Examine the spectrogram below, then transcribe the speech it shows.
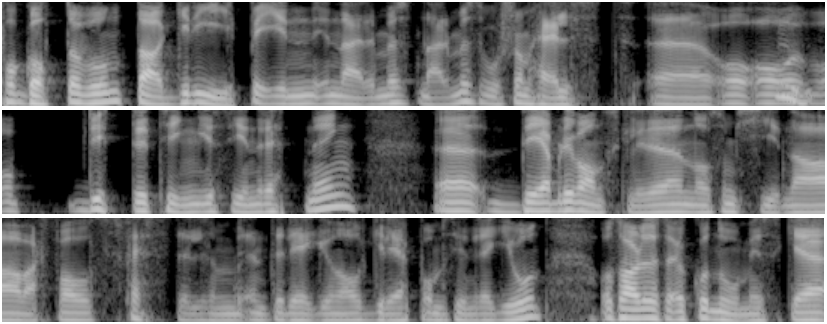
på godt og vondt da, gripe inn i nærmest, nærmest hvor som helst. Uh, og, og, mm. og dytte ting i sin retning. Eh, det blir vanskeligere nå som Kina i hvert fall fester liksom et regionalt grep om sin region. Og så har du dette økonomiske,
